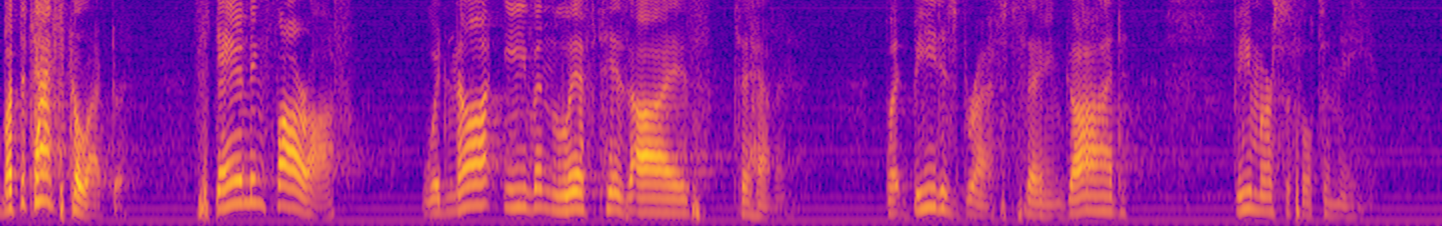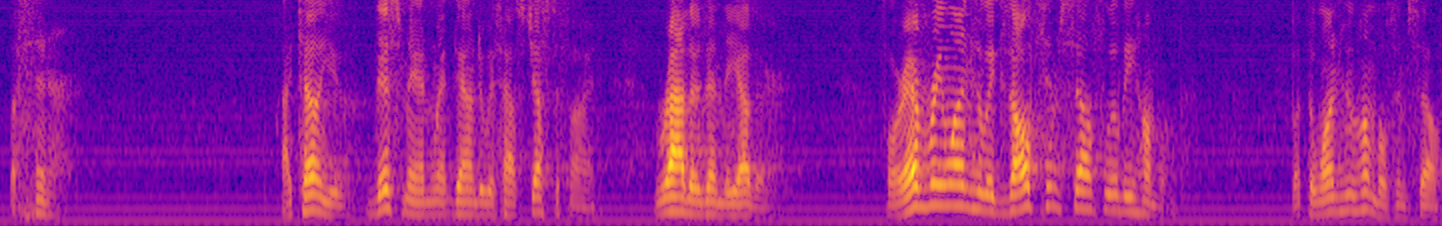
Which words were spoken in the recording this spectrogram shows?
But the tax collector, standing far off, would not even lift his eyes to heaven, but beat his breast, saying, God, be merciful to me, a sinner. I tell you, this man went down to his house justified rather than the other. For everyone who exalts himself will be humbled, but the one who humbles himself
